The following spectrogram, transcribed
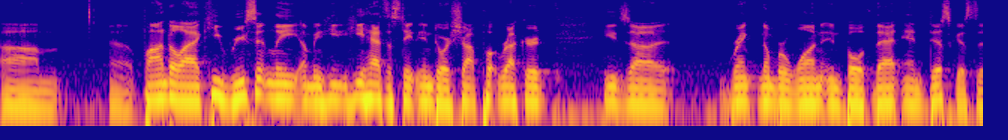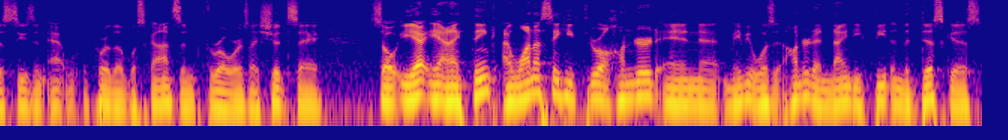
um, uh, Fond du Lac. He recently, I mean, he he has a state indoor shot put record. He's uh, ranked number one in both that and discus this season at, for the Wisconsin throwers, I should say. So yeah, yeah, and I think I want to say he threw 100 and uh, maybe it was 190 feet in the discus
